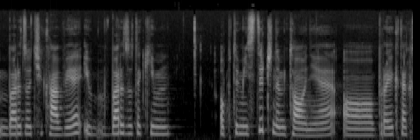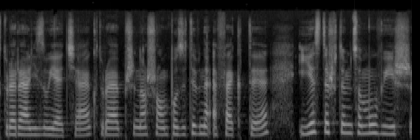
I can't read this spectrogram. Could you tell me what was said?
bardzo ciekawie i w bardzo takim optymistycznym tonie o projektach, które realizujecie, które przynoszą pozytywne efekty. I jest też w tym, co mówisz,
